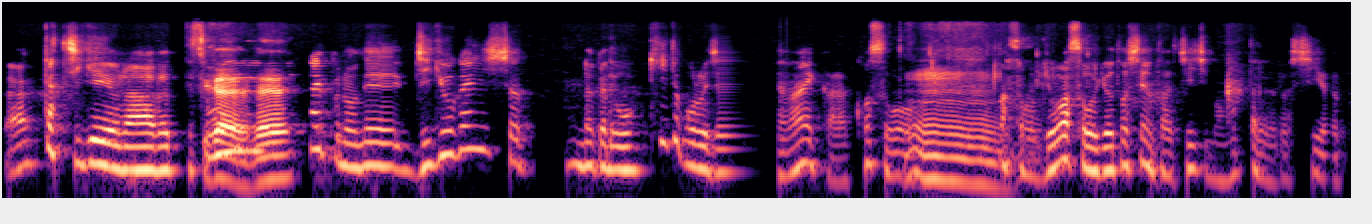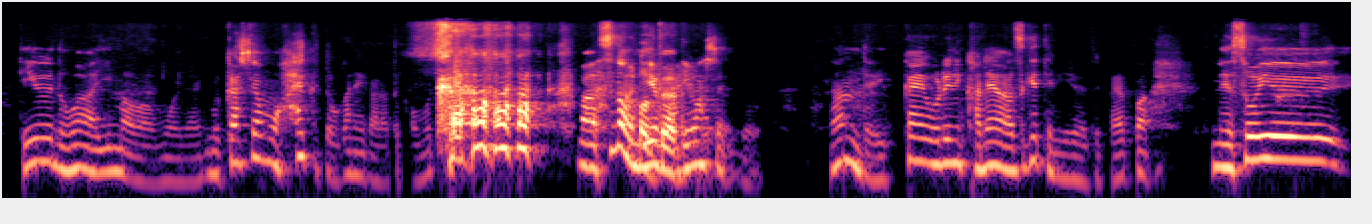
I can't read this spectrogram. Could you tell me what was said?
なんかちげえよな。だってそう違ういうよね。タイプのね、事業会社の中で大きいところじゃないからこそ、うんまあ、。創業は創業としての立ち位置守ったらよろしいよっていうのは今は思いない。昔はもう早くてお金からとか思ってた。まあ素直に言えばありましたけど、なんで一回俺に金を預けてみるとか、やっぱね、そういう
